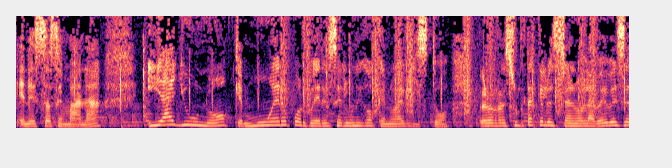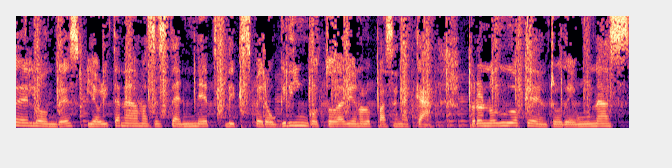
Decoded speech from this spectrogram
en esta semana. Y hay uno que muero por ver, es el único que no he visto, pero resulta que lo estrenó la BBC de Londres y ahorita nada más está en Netflix, pero gringo, todavía no lo pasan acá. Pero no dudo que dentro de unas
